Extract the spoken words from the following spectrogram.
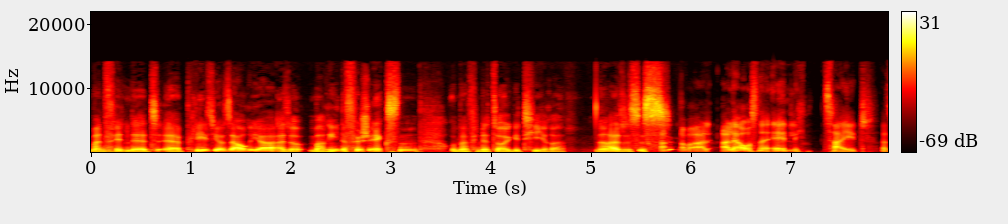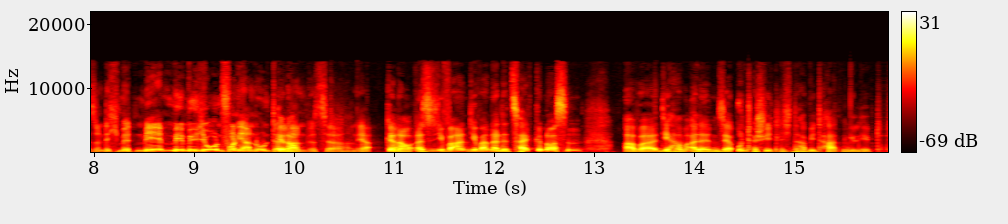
man mhm. findet äh, Plesiosaurier, also marine Fischechsen und man findet Säugetiere. Ne, also es ist. Aber alle aus einer ähnlichen Zeit. Also nicht mit mehr, mehr Millionen von Jahren unter. Genau. Dann wird's ja, ja. Genau. Also die waren, die waren alle Zeitgenossen, aber die haben alle in sehr unterschiedlichen Habitaten gelebt.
